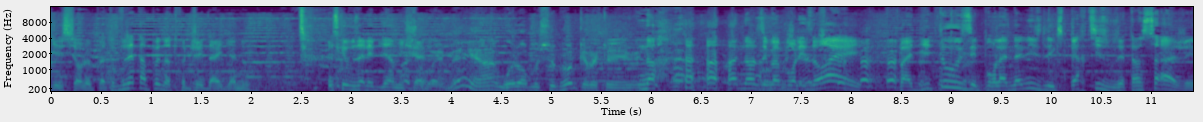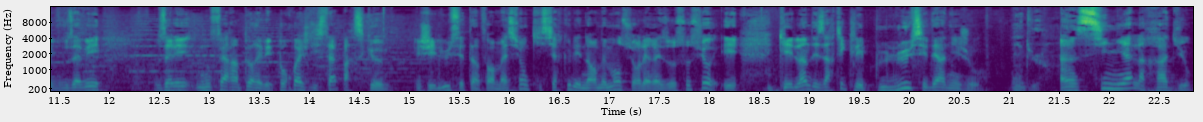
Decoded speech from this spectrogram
qui est sur le plateau. Vous êtes un peu notre Jedi, à nous. Est-ce que vous allez bien, Michel aimé, hein Ou alors Monsieur Brock avec les. Non, non, c'est pas pour les oreilles. Pas du tout. C'est pour l'analyse, l'expertise. Vous êtes un sage et vous avez, vous allez nous faire un peu rêver. Pourquoi je dis ça? Parce que j'ai lu cette information qui circule énormément sur les réseaux sociaux et qui est l'un des articles les plus lus ces derniers jours. Dieu. Un signal radio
